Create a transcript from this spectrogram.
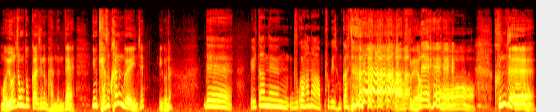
뭐 요 정도까지는 봤는데 이거 계속 하는 거예요, 이제? 이거는? 네. 일단은 누가 하나 아프기 전까지. 아, 그래요? 네. 어. 근데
